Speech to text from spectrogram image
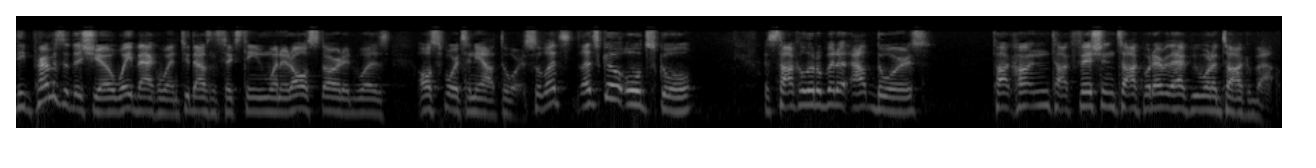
the premise of this show way back when 2016 when it all started was all sports in the outdoors. So let's let's go old school. Let's talk a little bit of outdoors. Talk hunting, talk fishing, talk whatever the heck we want to talk about.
